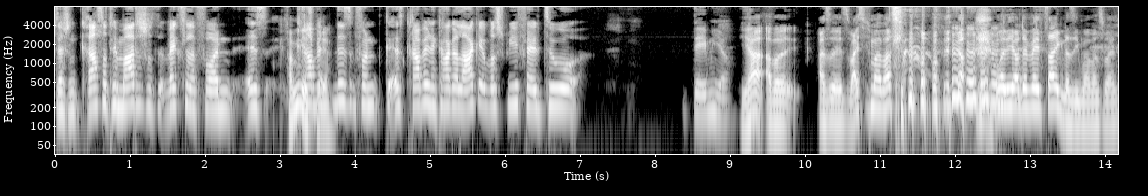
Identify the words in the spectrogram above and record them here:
Das ist ein krasser thematischer Wechsel von es Familienspiele. krabbel, von es krabbelt eine Kakerlake übers Spielfeld zu dem hier. Ja, aber also jetzt weiß ich mal was. Wollte ich auch- Wollte ich auch der Welt zeigen, dass ich mal was weiß.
